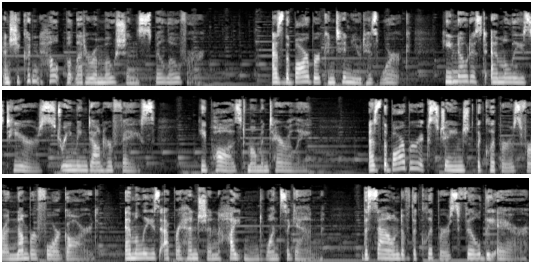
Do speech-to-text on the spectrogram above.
and she couldn't help but let her emotions spill over. As the barber continued his work, he noticed Emily's tears streaming down her face. He paused momentarily. As the barber exchanged the clippers for a number four guard, Emily's apprehension heightened once again. The sound of the clippers filled the air,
